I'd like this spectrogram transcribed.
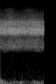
you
